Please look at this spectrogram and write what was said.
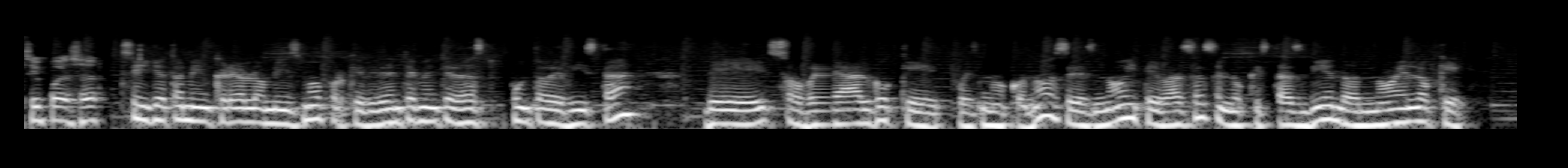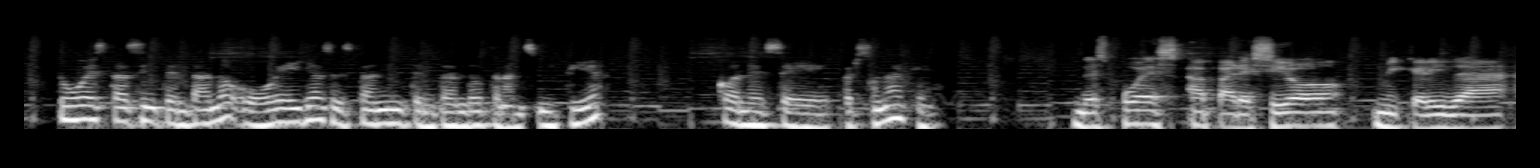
sí puede ser. Sí, yo también creo lo mismo porque evidentemente das tu punto de vista de sobre algo que pues no conoces, ¿no? Y te basas en lo que estás viendo, no en lo que tú estás intentando o ellas están intentando transmitir con ese personaje. Después apareció mi querida,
